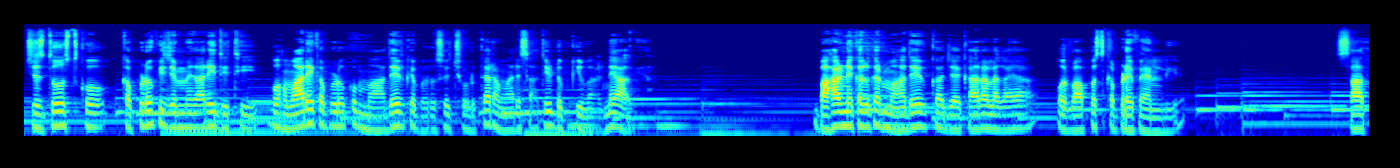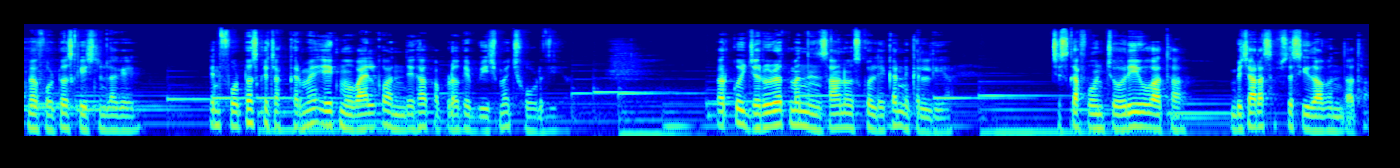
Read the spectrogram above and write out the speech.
जिस दोस्त को कपड़ों की ज़िम्मेदारी दी थी, वो हमारे कपड़ों को महादेव के भरोसे छोड़कर हमारे साथ ही डुबकी मारने आ गया। बाहर निकलकर महादेव का जयकारा लगाया और वापस कपड़े पहन लिए। साथ में फ़ोटोज़ खींचने लगे। इन फ़ोटोज़ के चक्कर में एक मोबाइल को अनदेखा कपड़ों के बीच में छोड़ दिया। और कोई ज़रूरतमंद इंसान उसको लेकर निकल लिया, जिसका फ़ोन चोरी हुआ था। बेचारा सबसे सीधा बंदा था।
